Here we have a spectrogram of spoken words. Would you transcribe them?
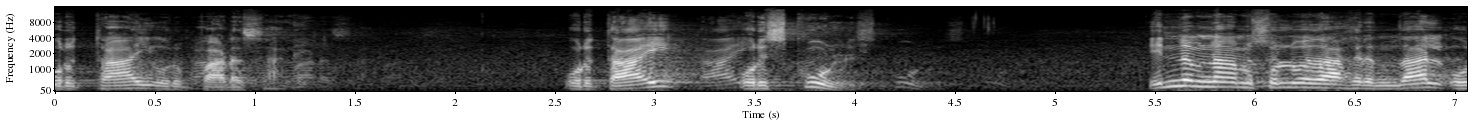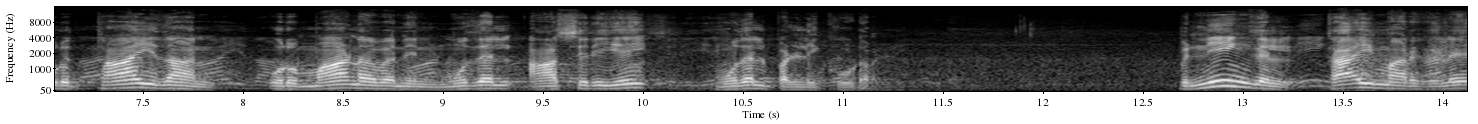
ஒரு தாய் ஒரு பாடசாலை. ஒரு தாய் ஒரு ஸ்கூல். இன்னும் நாம் சொல்வதாக இருந்தால் ஒரு தாய் தான் ஒரு மாணவனின் முதல் ஆசிரியை முதல் பள்ளிக்கூடம். இப்போ நீங்கள் தாய்மார்களே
